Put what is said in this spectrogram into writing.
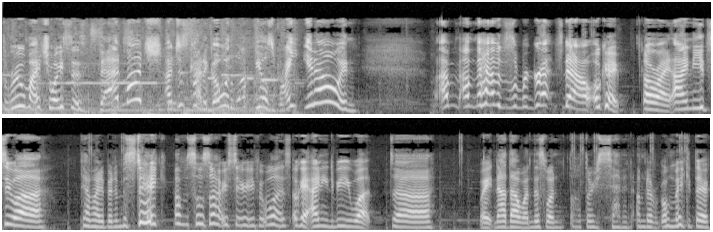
through my choices that much. I just kind of go with what feels right, you know. And I'm, I'm having some regrets now. Okay, all right. I need to. uh That might have been a mistake. I'm so sorry, Ciri, if it was. Okay, I need to be what? Uh, wait, not that one. This one. Oh, 37. I'm never gonna make it there.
